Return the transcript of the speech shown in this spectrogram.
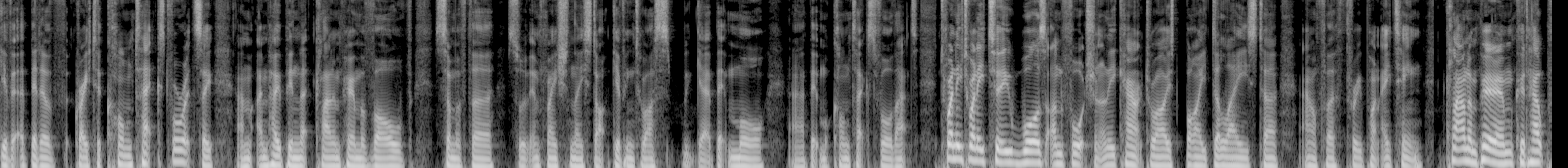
give it a bit of greater context for it. So um, I'm hoping that Cloud Imperium evolve some of the sort of information they start giving to us. We get a bit more, uh, a bit more context for that. 2022 was unfortunately characterized by delays to Alpha 3.18. Cloud Imperium could help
